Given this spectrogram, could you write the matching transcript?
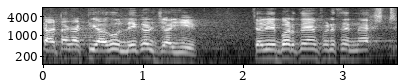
टाटा का टियागो लेकर जाइए। चलिए बढ़ते हैं फिर से नेक्स्ट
